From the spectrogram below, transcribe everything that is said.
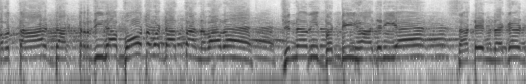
ਅਵਤਾਰ ਡਾਕਟਰ ਜੀ ਦਾ ਬਹੁਤ ਵੱਡਾ ਧੰਨਵਾਦ ਹੈ। ਜਿਨ੍ਹਾਂ ਦੀ ਵੱਡੀ ਹਾਜ਼ਰੀ ਹੈ। ਸਾਡੇ ਨਗਰ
